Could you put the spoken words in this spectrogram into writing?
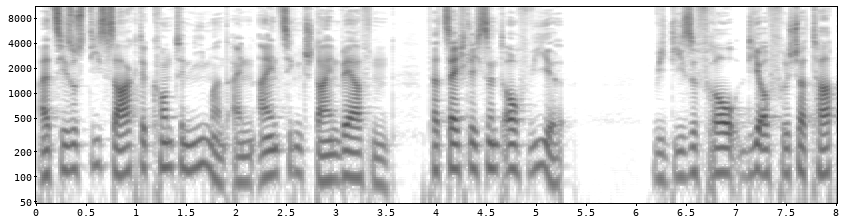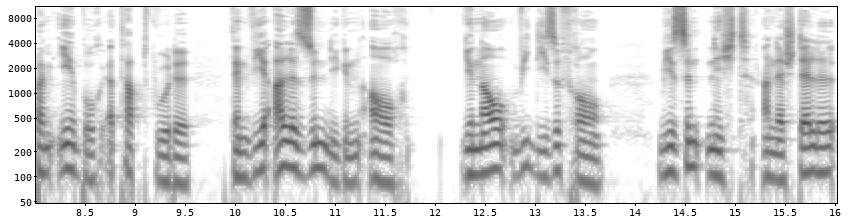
Als Jesus dies sagte, konnte niemand einen einzigen Stein werfen. Tatsächlich sind auch wir, wie diese Frau, die auf frischer Tat beim Ehebruch ertappt wurde, denn wir alle sündigen auch, genau wie diese Frau. Wir sind nicht an der Stelle,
